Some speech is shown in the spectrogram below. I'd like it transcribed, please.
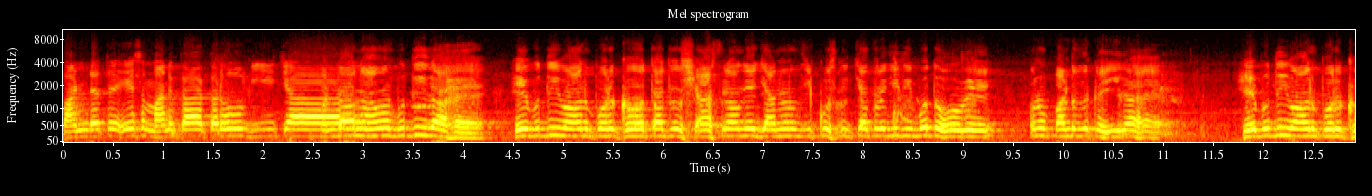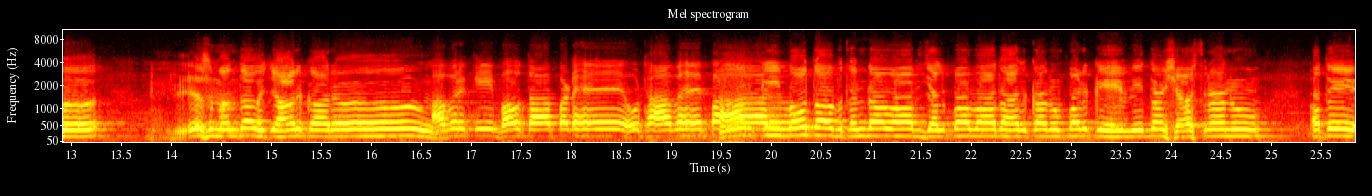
ਪੰਡਤ ਇਸ ਮਨ ਕਾ ਕਰੋ ਪੰਡਾ ਵਿਚਾਰ ਨਾਮ ਬੁੱਧੀ ਦਾ ਹੈ। ਇਹ ਬੁੱਧੀਵਾਨ ਪੁਰਖ ਤਤ ਸ਼ਾਸਤਰਾਂ ਦੇ ਜਾਣਨ ਦੀ ਕੁਸਲ ਚਤੁਰ ਜੀ ਦੀ ਬੁੱਧ ਹੋਵੇ ਉਹਨੂੰ ਪੰਡਤ ਕਹੀਦਾ ਹੈ। ਇਹ ਬੁੱਧੀਵਾਨ ਪੁਰਖ ਇਸ ਮਨ ਦਾ ਵਿਚਾਰ ਕਰ। ਅਵਰ ਕੀ ਬਹੁਤਾ ਪੜ੍ਹੈ ਉਠਾਵਹਿ ਹੋਰ ਭਾਰ। ਕੀ ਬਹੁਤਾ ਬਤੰਡਾਵਾਦ ਜਲਪਾਵਾਦ ਆਦਿਕਾਂ ਨੂੰ ਪੜ੍ਹ ਕੇ ਵੇਦਾਂ ਸ਼ਾਸਤਰਾਂ ਨੂੰ ਅਤੇ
